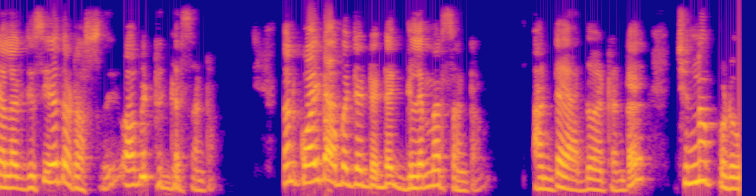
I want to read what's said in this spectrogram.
ఎలర్జీస్ ఏదో వస్తుంది అవి ట్రిగ్గర్స్ అంటాం. దానికి క్వైట్ ఆపోజిట్ అంటే గ్లిమ్మర్స్ అంటాం. అంటే అర్థం ఏంటంటే చిన్నప్పుడు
